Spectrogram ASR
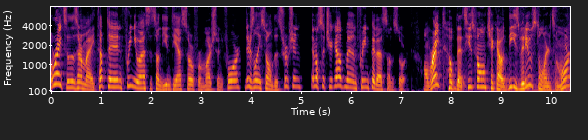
Alright, so those are my top 10 free new assets on the Unity Store for March 24. There's links to all the description, and also check out my own free and paid assets on the store. Alright, hope that's useful. Check out these videos to learn some more.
